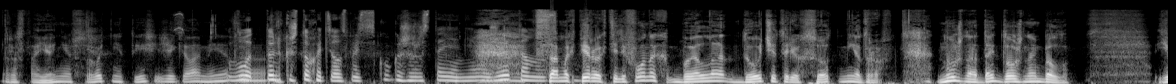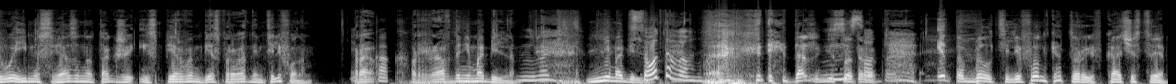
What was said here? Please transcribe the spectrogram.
расстояние в сотни тысяч километров. Вот, только что хотела спросить, сколько же расстояние? Уже там... В самых первых телефонах было до 400 метров. Нужно отдать должное Беллу. Его имя связано также и с первым беспроводным телефоном. Это как? Правда, не мобильным. Не мобильным. Не мобильным. Сотовым? Даже не, сотовым. Это был телефон, который в качестве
